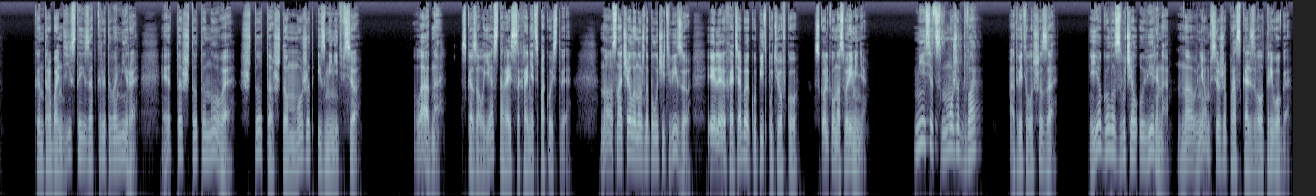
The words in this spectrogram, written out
Контрабандисты из открытого мира — это что-то новое, что-то, что может изменить все. «Ладно», — сказал я, стараясь сохранять спокойствие. «Но сначала нужно получить визу или хотя бы купить путевку. Сколько у нас времени?» «Месяц, может, два», — ответила Шиза. Ее голос звучал уверенно, но в нем все же проскальзывала тревога.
